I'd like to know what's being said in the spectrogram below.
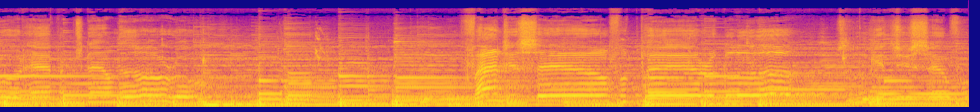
what happens down the road, find yourself a pair of gloves and get yourself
